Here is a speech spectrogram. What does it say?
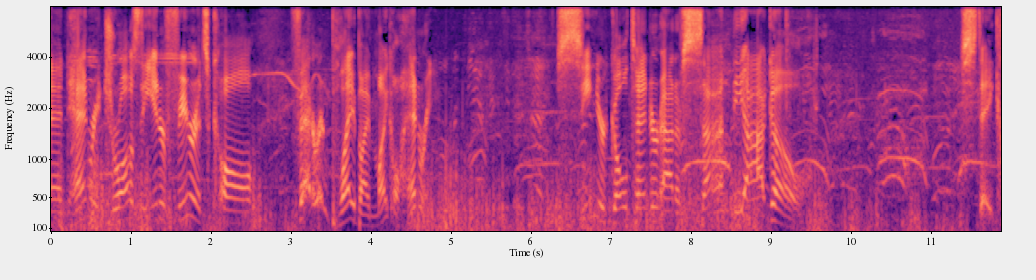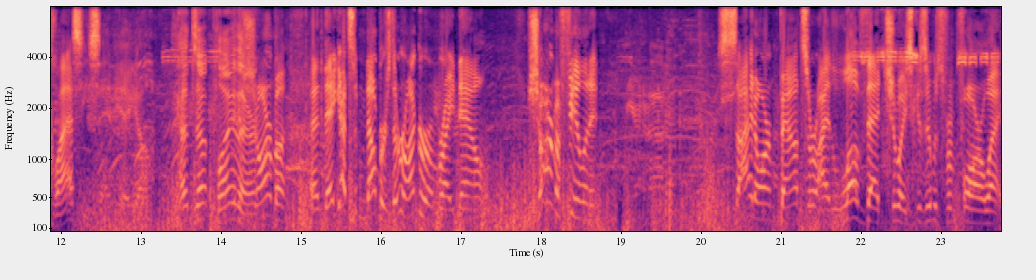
And Henry draws the interference call. Veteran play by Michael Henry. Senior goaltender out of San Diego. Stay classy, San Diego. Heads up play there. Sharma, and they got some numbers. They're under him right now. Sharma feeling it. Sidearm bouncer. I love that choice because it was from far away.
